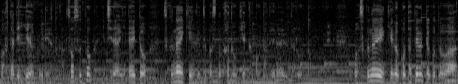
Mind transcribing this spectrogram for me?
まあ、2人予約入れるとかそうすると1台2台と少ない献血バスの稼働計画を立てられるだろうと。まあ、少ない計画を立てるということは、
